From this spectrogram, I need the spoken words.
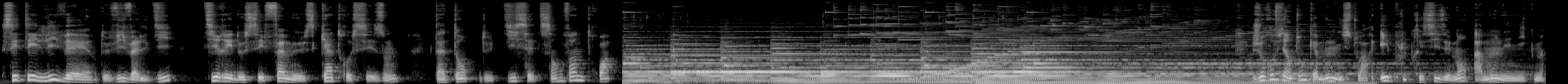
C'était l'hiver de Vivaldi, tiré de ses fameuses quatre saisons, datant de 1723. Je reviens donc à mon histoire et plus précisément à mon énigme.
